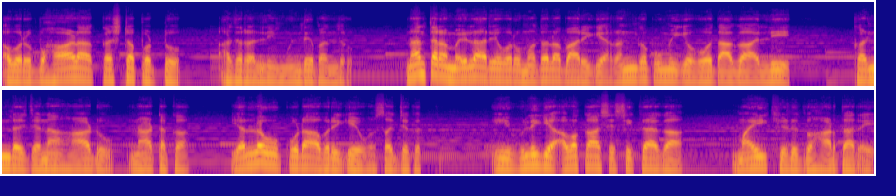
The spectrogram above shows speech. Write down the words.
ಅವರು ಬಹಳ ಕಷ್ಟಪಟ್ಟು ಅದರಲ್ಲಿ ಮುಂದೆ ಬಂದರು. ನಂತರ ಮೈಲಾರಿಯವರು ಮೊದಲ ಬಾರಿಗೆ ರಂಗಭೂಮಿಗೆ ಹೋದಾಗ ಅಲ್ಲಿ ಕಂಡ ಜನ, ಹಾಡು, ನಾಟಕ ಎಲ್ಲವೂ ಕೂಡ ಅವರಿಗೆ ಹೊಸ ಜಗತ್ತು. ಈ ಹುಲಿಗೆ ಅವಕಾಶ ಸಿಕ್ಕಾಗ ಮೈಕ್ ಹಿಡಿದು ಹಾಡ್ತಾರೆ.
